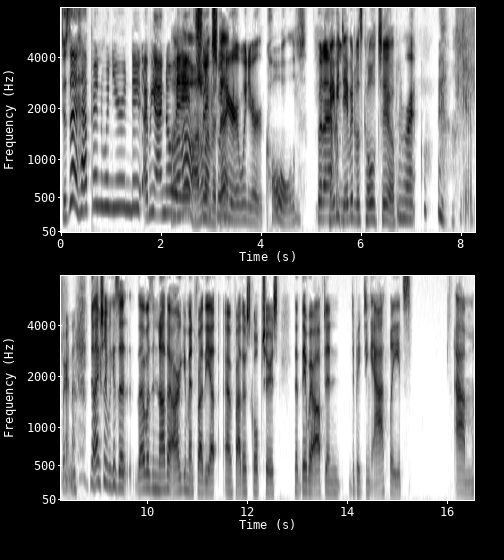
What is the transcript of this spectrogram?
Does that happen when you're in danger? I mean, I know I don't it know. I don't have shrinks a when dick. you're when you're cold, but I, maybe I'm- David was cold too. Right. okay, fair enough. No, actually, because that, that was another argument for the uh, for other sculptures that they were often depicting athletes, um,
